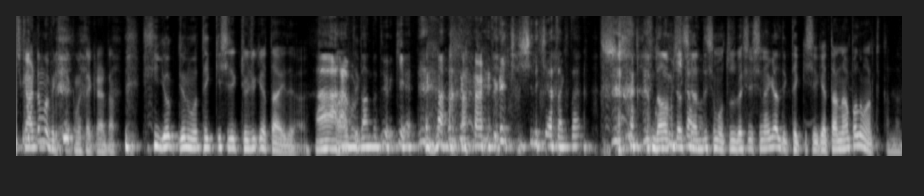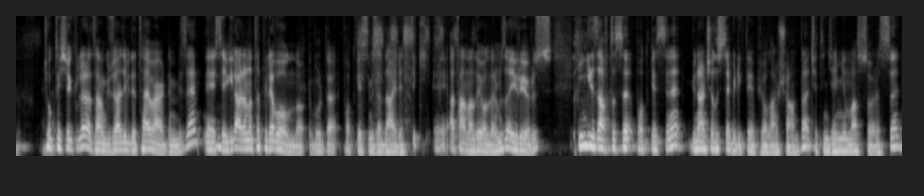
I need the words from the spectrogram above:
Çıkardın mı peki takımı tekrardan? Yok canım o tek kişilik çocuk yatağıydı. Ha, Artık- buradan da diyor ki artık tek kişilik yatakta. ne yapacağız kardeşim 35 yaşına geldik tek kişilik yatağı ne yapalım artık? Anladım. Çok teşekkürler Atan. Güzel de bir detay verdin bize. Ee, sevgili Aran Atapilavoğlu'nu burada podcastimize dahil ettik. Ee, Atan'la da yollarımızı ayırıyoruz. İngiliz Haftası podcastini Güner Çalış'la birlikte yapıyorlar şu anda. Çetin Cem Yılmaz sonrası.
